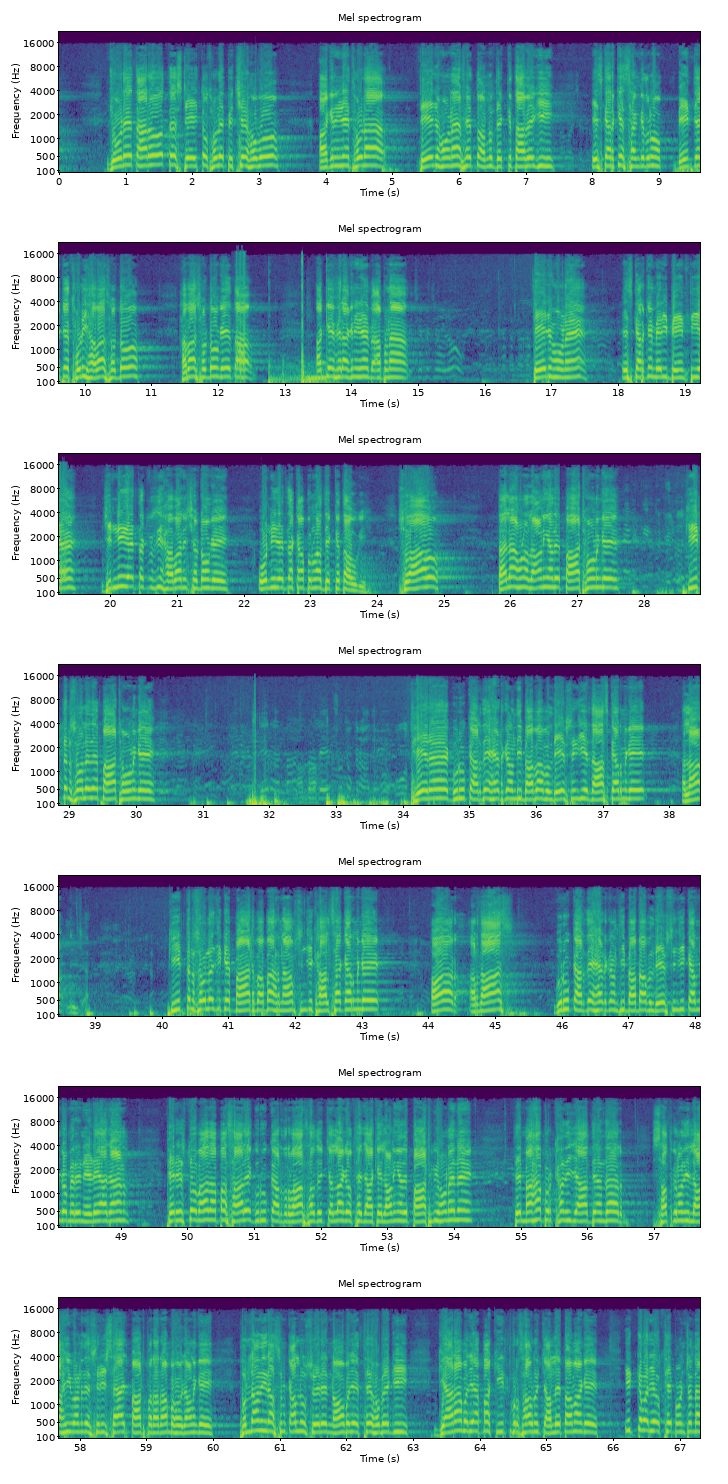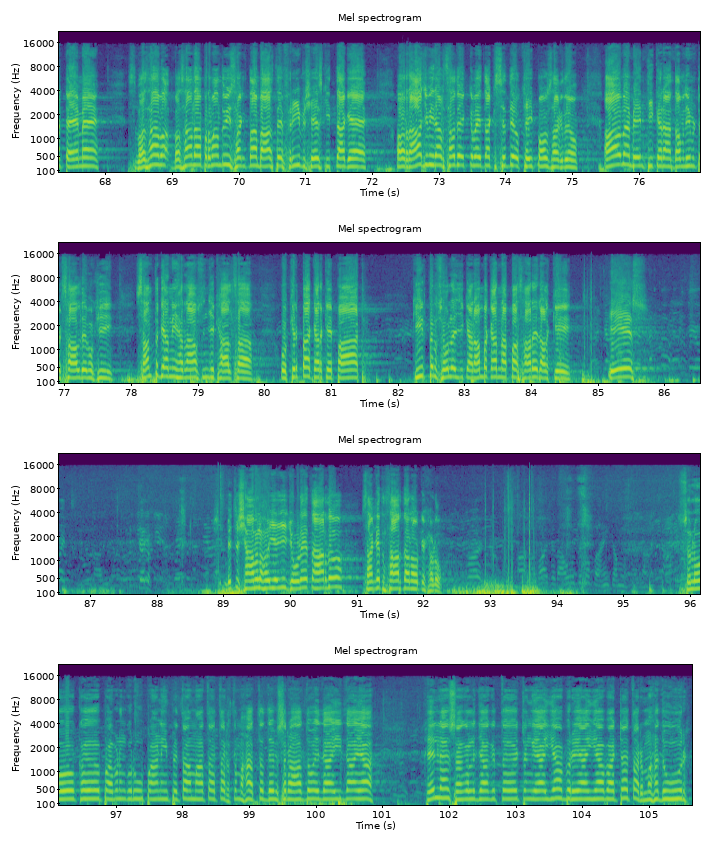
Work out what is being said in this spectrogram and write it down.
ਜੋੜੇ ਤਾਰੋ ਤੇ ਸਟੇਜ ਤੋਂ ਥੋੜੇ ਪਿੱਛੇ ਹੋਵੋ। ਅਗਨੀ ਨੇ ਥੋੜਾ ਤੇਜ਼ ਹੋਣਾ ਫਿਰ ਤੁਹਾਨੂੰ ਦਿੱਕਤ ਆਵੇਗੀ। ਇਸ ਕਰਕੇ ਸੰਗਤ ਨੂੰ ਬੇਨਤੀ ਹੈ ਕਿ ਥੋੜੀ ਹਵਾ ਛੱਡੋ। ਹਵਾ ਛੱਡੋਗੇ ਤਾਂ ਅੱਗੇ ਫਿਰ ਅਗਨੀ ਨੇ ਆਪਣਾ ਤੇਜ਼ ਹੋਣਾ ਇਸ ਕਰਕੇ ਮੇਰੀ ਬੇਨਤੀ ਹੈ, ਜਿੰਨੀ ਦੇਰ ਤੱਕ ਤੁਸੀਂ ਹਵਾ ਨਹੀਂ ਛੱਡੋਗੇ ਉਨੀ ਦੇਰ ਤੱਕ ਆਪ ਨੂੰ ਆਹ ਦਿੱਕਤ ਆਊਗੀ। ਸੋ ਆਓ, ਪਹਿਲਾਂ ਹੁਣ ਲਾਣੀਆਂ ਦੇ ਪਾਠ ਹੋਣਗੇ, ਕੀਰਤਨ ਸੋਲੇ ਦੇ ਪਾਠ ਹੋਣਗੇ। ਫਿਰ ਗੁਰੂ ਘਰ ਦੇ ਹੈੱਡ ਗ੍ਰੰਥੀ ਬਾਬਾ ਬਲਦੇਵ ਸਿੰਘ ਜੀ ਅਰਦਾਸ ਕਰਨਗੇ। ਐਲਾ ਕੀਰਤਨ ਸੋਲੇ ਜੀ ਕੇ ਪਾਠ ਬਾਬਾ ਹਰਨਾਮ ਸਿੰਘ ਜੀ ਖਾਲਸਾ ਕਰਨਗੇ ਔਰ ਅਰਦਾਸ ਗੁਰੂ ਘਰ ਦੇ ਹੈੱਡ ਗ੍ਰੰਥੀ ਬਾਬਾ ਬਲਦੇਵ ਸਿੰਘ ਜੀ ਕਰਨਗੇ, ਉਹ ਮੇਰੇ ਨੇੜੇ ਆ ਜਾਣ। ਫਿਰ ਇਸ ਤੋਂ ਬਾਅਦ ਆਪਾਂ ਸਾਰੇ ਗੁਰੂ ਘਰ ਦਰਬਾਰ ਸਾਹਿਬ ਦੇ ਚੱਲਾਂਗੇ, ਉੱਥੇ ਜਾ ਕੇ ਲਾਣੀਆਂ ਦੇ ਪਾਠ ਵੀ ਹੋਣੇ ਨੇ। ਤੇ ਮਹਾਪੁਰਖਾਂ ਦੀ ਯਾਦ ਦੇ ਅੰਦਰ ਸਤਿਗੁਰਾਂ ਦੀ ਲਾਹੀ ਬਣ ਦੇ ਸ੍ਰੀ ਸਹਿਜ ਪਾਠ ਪ੍ਰਾਰੰਭ ਹੋ ਜਾਣਗੇ। ਫੁੱਲਾਂ ਦੀ ਰਸਮ ਕੱਲ ਨੂੰ ਸਵੇਰੇ 9 ਵਜੇ ਇੱਥੇ ਹੋਵੇਗੀ। 11 ਵਜੇ ਆਪਾਂ ਕੀਰਤਪੁਰ ਸਾਹਿਬ ਨੂੰ ਚਾਲੇ ਪਾਵਾਂਗੇ। 1 ਵਜੇ ਉੱਥੇ ਪਹੁੰਚਣ ਦਾ ਟਾਈਮ ਹੈ। ਬਸਾਂ ਬਸਾਂ ਦਾ ਪ੍ਰਬੰਧ ਵੀ ਸੰਗਤਾਂ ਵਾਸਤੇ ਫ੍ਰੀ ਵਿਸ਼ੇਸ਼ ਕੀਤਾ ਗਿਆ ਹੈ। ਔਰ ਰਾਜਵੀਰ ਸਾਹਿਬ ਦੇ 1 ਵਜੇ ਤੱਕ ਸਿੱਧੇ ਉੱਥੇ ਹੀ ਪਹੁੰਚ ਸਕਦੇ ਹੋ। ਆਓ ਮੈਂ ਬੇਨਤੀ ਕਰਾਂ ਦਮਦਮੀ ਟਕਸਾਲ ਦੇ ਮੁਖੀ ਸੰਤ ਗਿਆਨੀ ਹਰਨਾਮ ਸਿੰਘ ਜੀ ਖਾਲਸਾ, ਉਹ ਕਿਰਪਾ ਕਰਕੇ ਪਾਠ, ਕੀਰਤਨ ਸੋਲੇ ਜੀ ਦਾ ਆਰੰਭ ਕਰਨ, ਆਪਾਂ ਸਾਰੇ ਰਲ ਕੇ ਇਸ ਵਿੱਚ ਸ਼ਾਮਲ ਹੋਈਏ ਜੀ। ਜੋੜੇ ਤਾਰ ਦਿਓ, ਸੰਗਤ ਸਾਵਧਾਨ ਹੋ ਕੇ ਖੜੋ। ਸ਼ਲੋਕ ਪਵਨ ਗੁਰੂ ਪਾਣੀ ਪਿਤਾ ਮਾਤਾ ਧਰਤ ਮਹਤ ਦਿਵਸ ਰਾਤ ਦੋਇ ਦਾਈ ਦਾਇਆ। ਖੇਲੇ ਸਗਲ ਜਗਤ, ਚੰਗਿਆਈਆ ਬੁਰਿਆਈਆ ਵਾਚਾ ਧਰਮ ਹਦੂਰ।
